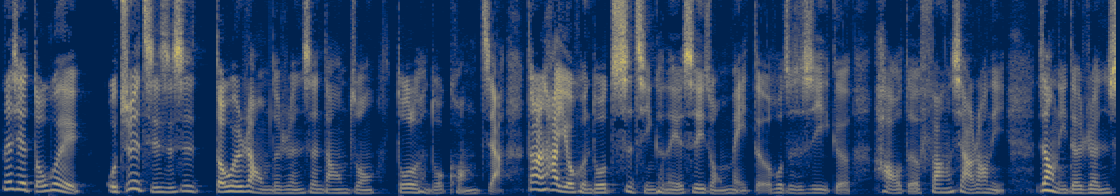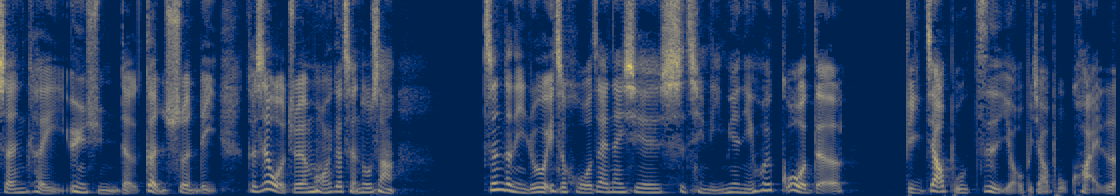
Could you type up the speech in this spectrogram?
那些都会，我觉得其实是都会让我们的人生当中多了很多框架。当然，它有很多事情可能也是一种美德，或者是一个好的方向，让你让你的人生可以运行的更顺利。可是，我觉得某一个程度上，真的，你如果一直活在那些事情里面，你会过得。比较不自由，比较不快乐。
